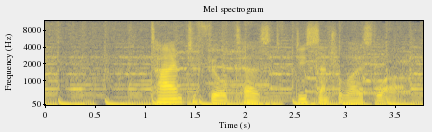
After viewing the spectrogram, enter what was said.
Time to field test decentralized law.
